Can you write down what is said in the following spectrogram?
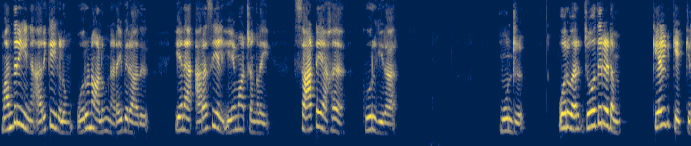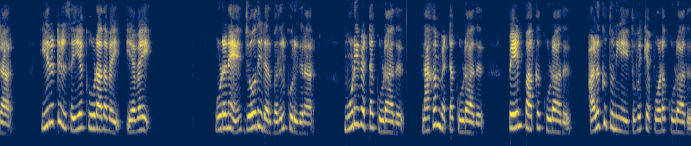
மந்திரியின் அறிக்கைகளும் ஒரு நாளும் நடைபெறாது என அரசியல் ஏமாற்றங்களை சாட்டையாக கூறுகிறார். மூன்று. ஒருவர் ஜோதிடரிடம் கேள்வி கேட்கிறார். இருட்டில் செய்யக்கூடாதவை எவை? உடனே ஜோதிடர் பதில் கூறுகிறார். முடி வெட்டக்கூடாது நகம் வெட்டக்கூடாது பேன் பார்க்கக்கூடாது அழுக்கு துணியை துவைக்க போடக்கூடாது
